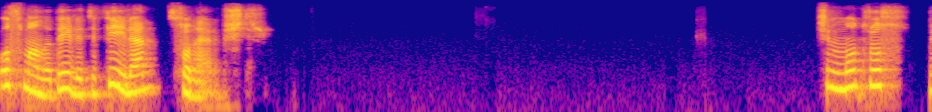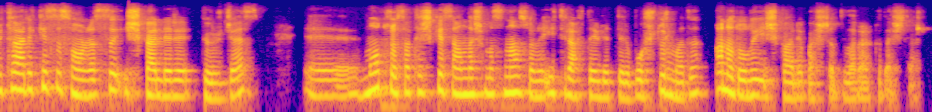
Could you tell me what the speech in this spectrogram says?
Osmanlı Devleti fiilen sona ermiştir. Şimdi Montrose mütarekesi sonrası işgalleri göreceğiz. E, Montrose Ateşkes Anlaşması'ndan sonra itilaf devletleri boş durmadı. Anadolu'yu işgale başladılar arkadaşlar.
